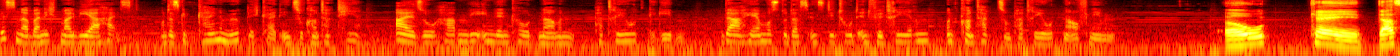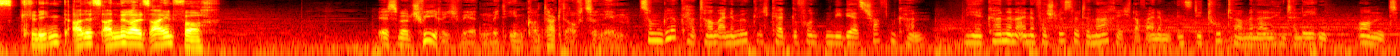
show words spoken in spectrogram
wissen aber nicht mal, wie er heißt, und es gibt keine Möglichkeit, ihn zu kontaktieren. Also haben wir ihm den Codenamen Patriot gegeben. Daher musst du das Institut infiltrieren und Kontakt zum Patrioten aufnehmen. Okay, das klingt alles andere als einfach. Es wird schwierig werden, mit ihm Kontakt aufzunehmen. Zum Glück hat Tom eine Möglichkeit gefunden, wie wir es schaffen können. Wir können eine verschlüsselte Nachricht auf einem Institutterminal hinterlegen. Und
